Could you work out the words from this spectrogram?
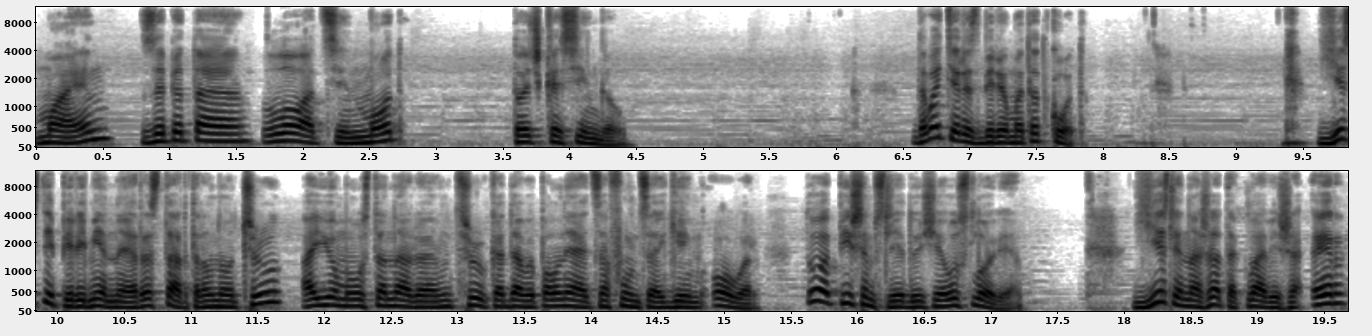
mine, запятая, load single. Давайте разберем этот код. Если переменная restart равно true, а ее мы устанавливаем true, когда выполняется функция gameOver, то опишем следующее условие – если нажата клавиша R,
